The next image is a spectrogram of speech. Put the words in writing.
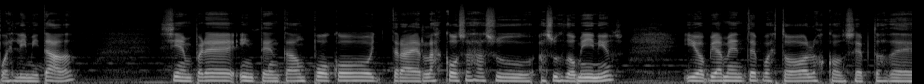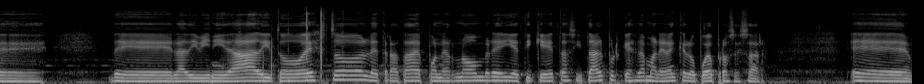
pues limitada, siempre intenta un poco traer las cosas a, su- a sus dominios y obviamente pues todos los conceptos de, de la divinidad y todo esto le trata de poner nombre y etiquetas y tal porque es la manera en que lo puede procesar. Eh,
